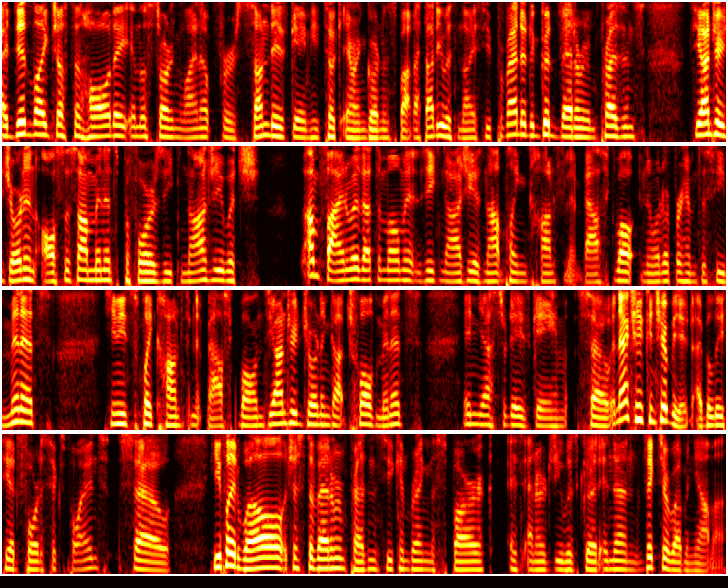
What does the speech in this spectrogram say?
I did like Justin Holiday in the starting lineup for Sunday's game. He took Aaron Gordon's spot. I thought he was nice. He provided a good veteran presence. DeAndre Jordan also saw minutes before Zeke Nnaji, which I'm fine with at the moment. Zeke Nnaji is not playing confident basketball. In order for him to see minutes, he needs to play confident basketball. And DeAndre Jordan got 12 minutes in yesterday's game. So, and actually contributed. I believe he had four to six points. So he played well. Just the veteran presence he can bring, the spark, his energy was good. And then Victor Wembanyama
